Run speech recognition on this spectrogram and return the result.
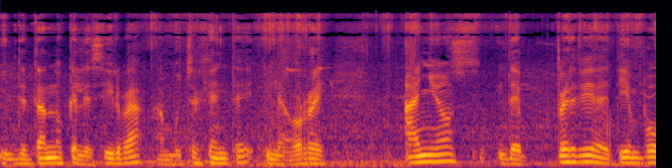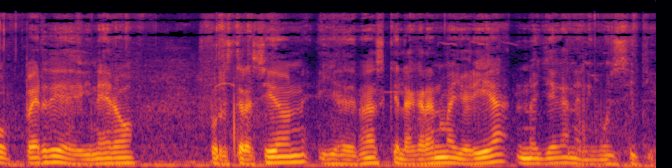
intentando que le sirva a mucha gente y le ahorre años de pérdida de tiempo, pérdida de dinero, frustración y además que la gran mayoría no llegan a ningún sitio.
